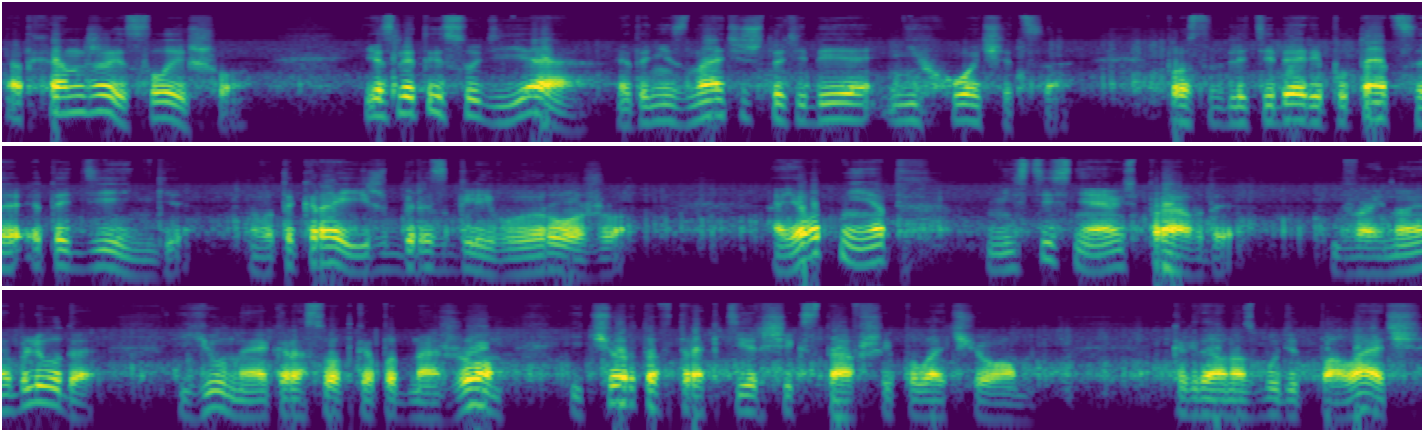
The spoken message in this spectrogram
От ханжи слышу. Если ты судья, это не значит, что тебе не хочется. Просто для тебя репутация — это деньги. Вот и краишь брезгливую рожу. А я вот нет, не стесняюсь правды. Двойное блюдо. Юная красотка под ножом и чертов трактирщик, ставший палачом. Когда у нас будет палач,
